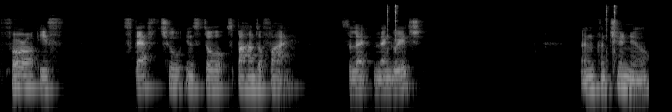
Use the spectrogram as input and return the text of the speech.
follow its steps to install SpyHunter 5. Select language and continue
